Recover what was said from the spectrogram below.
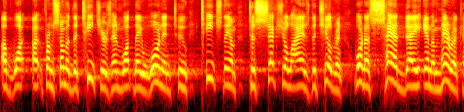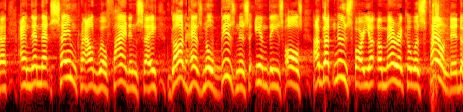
of what uh, from some of the teachers and what they wanted to teach them to sexualize the children. What a sad day in America. And then that same crowd will fight and say, God has no business in these halls. I've got news for you America was founded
